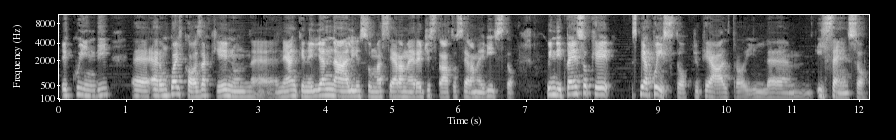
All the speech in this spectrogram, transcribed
e quindi eh, era un qualcosa che non, eh, neanche negli annali insomma, si era mai registrato, si era mai visto. Quindi penso che sia questo più che altro il, ehm, il senso.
